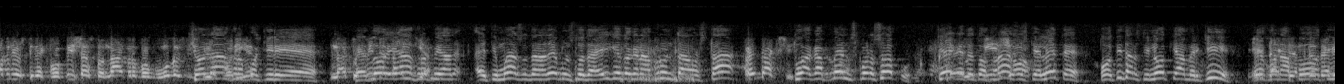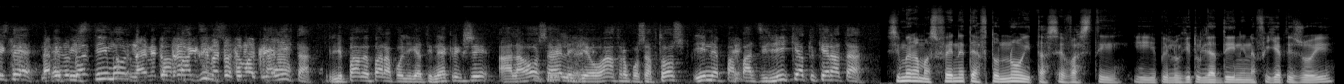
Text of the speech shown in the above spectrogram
αύριο στην εκπομπή σας τον άνθρωπο που μου έδωσε τις Ποιον πληροφορίες. άνθρωπο, κύριε; Να του Εδώ πείτε οι τα άνθρωποι ίδια. αν- ετοιμάζονται να ανέβουν στο ταΐγετο για να βρουν τα οστά του αγαπημένου τους προσώπου. Και έχετε το Ελπίζω- θράσος και λέτε ότι ήταν στη Νότια Αμερική. Έχω να να πω μην το ότι είστε τραβήξουμε- να μην το- επιστήμον να μην το τραβήξουμε τόσο μακριά. Καληνύχτα. Λυπάμαι πάρα πολύ για την έκρηξη, αλλά όσα έλεγε ο άνθρωπος αυτός είναι παπατζηλίκια του κερατά. Σήμερα μας φαίνεται αυτονόητα σεβαστή η επιλογή του Λιαντίνη να φύγει από τη ζωή,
